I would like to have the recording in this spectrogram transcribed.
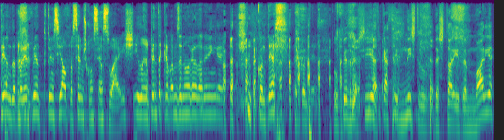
tendo aparentemente potencial para sermos consensuais e de repente acabamos a não agradar a ninguém. Acontece, acontece. O Pedro Mexia fica assim Ministro da História e da Memória.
